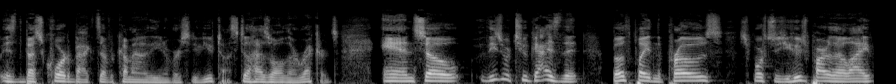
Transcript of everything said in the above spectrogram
is the best quarterback that's ever come out of the University of Utah, still has all their records. And so these were two guys that both played in the pros. Sports was a huge part of their life.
